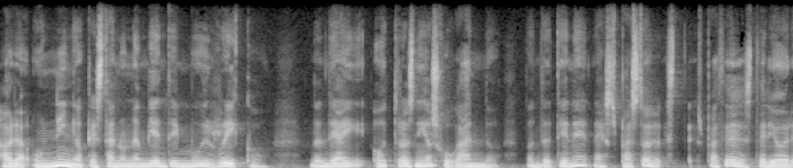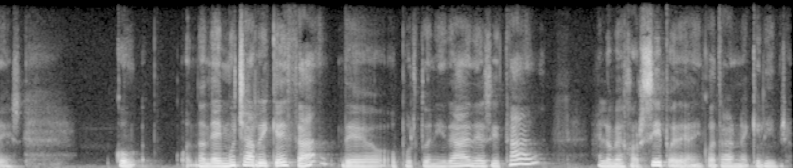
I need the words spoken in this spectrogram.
Ahora, un niño que está en un ambiente muy rico, donde hay otros niños jugando, donde tiene espacios, espacios exteriores, donde hay mucha riqueza de oportunidades y tal, a lo mejor sí puede encontrar un equilibrio,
